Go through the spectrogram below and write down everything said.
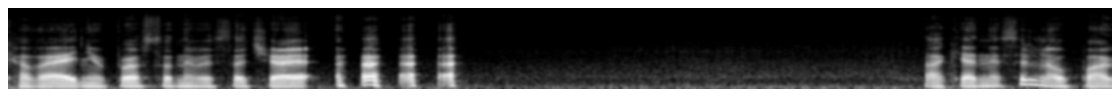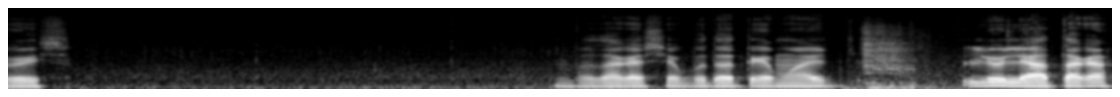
КВНів просто не вистачає. Так, я не сильно впарююсь. Бо зараз ще буду отримувати люлятора.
